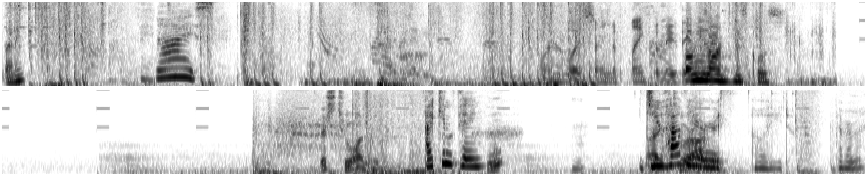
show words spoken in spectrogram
Planning. Nice. One was starting to flank, but maybe they. Oh, he's on. He's close. There's two on me. I can ping. Whoa. Do hmm. you Alright, have two your... Oh, you don't. Never mind.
